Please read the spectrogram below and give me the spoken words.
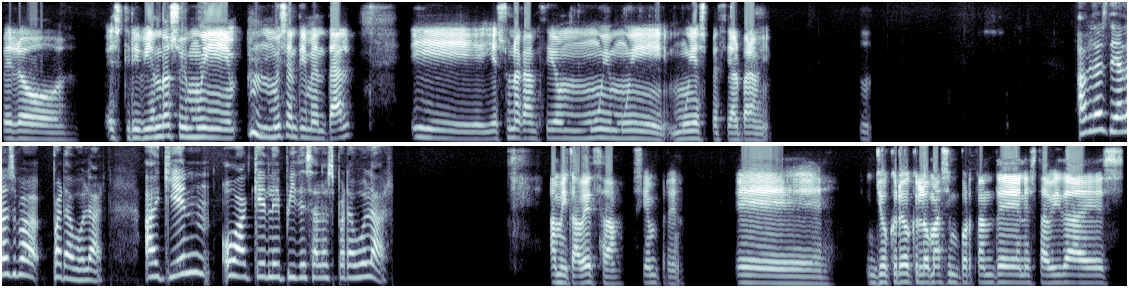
pero escribiendo soy muy, muy sentimental y, y es una canción muy, muy, muy especial para mí. Hablas de alas para volar. ¿A quién o a qué le pides alas para volar? a mi cabeza, siempre. Eh, yo creo que lo más importante en esta vida es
